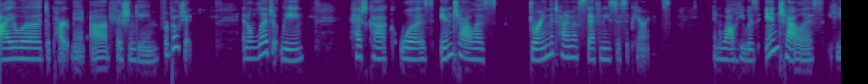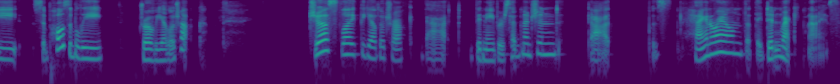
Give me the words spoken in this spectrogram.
Iowa Department of Fish and Game for poaching. And allegedly, Heshcock was in Challis during the time of Stephanie's disappearance. And while he was in Challis, he supposedly drove a yellow truck. Just like the yellow truck that the neighbors had mentioned that was hanging around that they didn't recognize.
